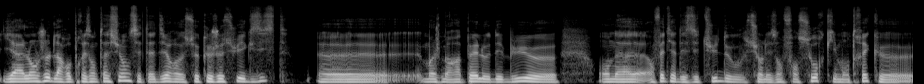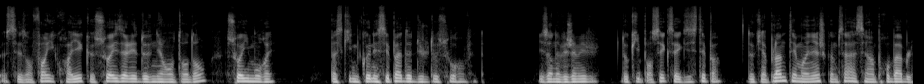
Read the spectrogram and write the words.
Il y a l'enjeu de la représentation, c'est-à-dire ce que je suis existe. Euh, moi, je me rappelle au début, euh, on a, en fait, il y a des études sur les enfants sourds qui montraient que ces enfants, ils croyaient que soit ils allaient devenir entendants, soit ils mourraient, parce qu'ils ne connaissaient pas d'adultes sourds, en fait. Ils en avaient jamais vu, donc ils pensaient que ça n'existait pas. Donc il y a plein de témoignages comme ça assez improbables.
